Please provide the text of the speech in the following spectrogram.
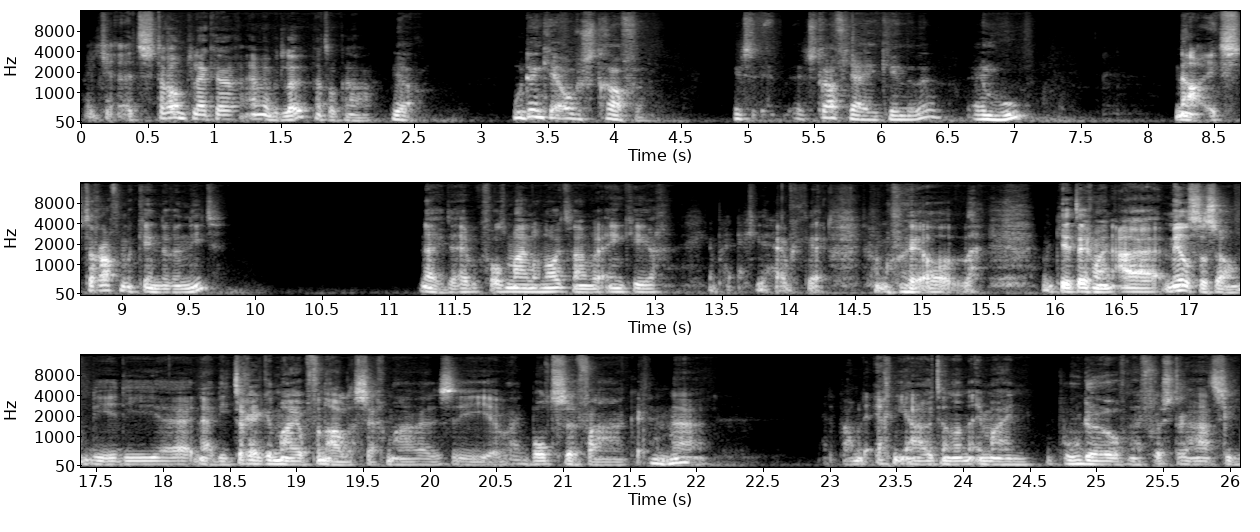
weet je, het stroomt lekker. En we hebben het leuk met elkaar. Hoe denk jij over straffen? Is, straf jij je kinderen? En hoe? Nou, ik straf mijn kinderen niet. Nee, dat heb ik volgens mij nog nooit gedaan. Maar één keer heb, heb ik eh, wel een keer tegen mijn eh, middelste zoon. Die, die, eh, nou, die trekken mij op van alles, zeg maar. Dus die, eh, wij botsen vaak. En eh, ik kwam er echt niet uit. En dan in mijn woede of mijn frustratie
